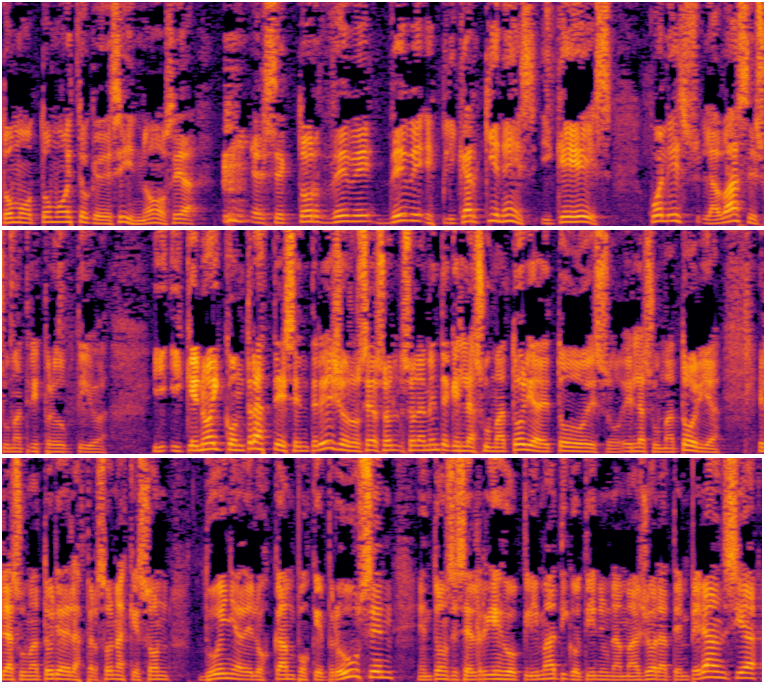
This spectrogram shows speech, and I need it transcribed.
tomo, tomo esto que decís, ¿no? O sea, el sector debe, debe explicar quién es y qué es, cuál es la base de su matriz productiva y, que no hay contrastes entre ellos, o sea, son, solamente que es la sumatoria de todo eso, es la sumatoria, es la sumatoria de las personas que son dueñas de los campos que producen, entonces el riesgo climático tiene una mayor atemperancia,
